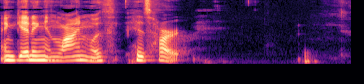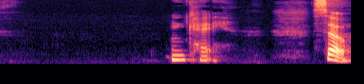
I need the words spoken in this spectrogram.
and getting in line with His heart. Okay. So,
